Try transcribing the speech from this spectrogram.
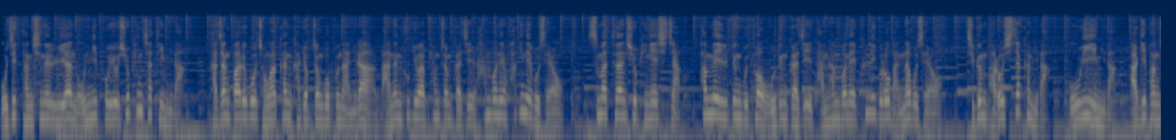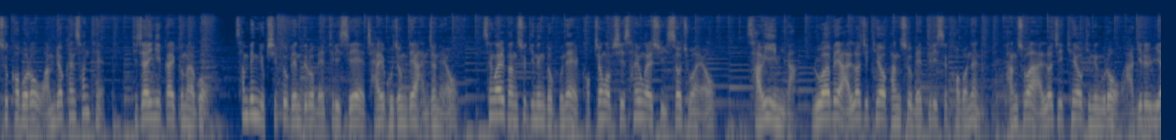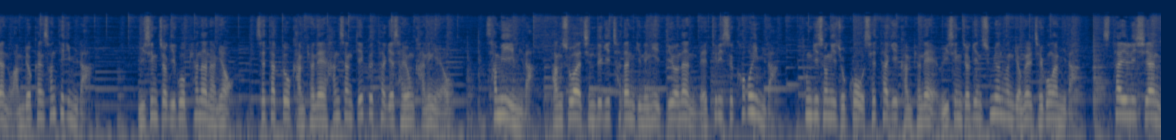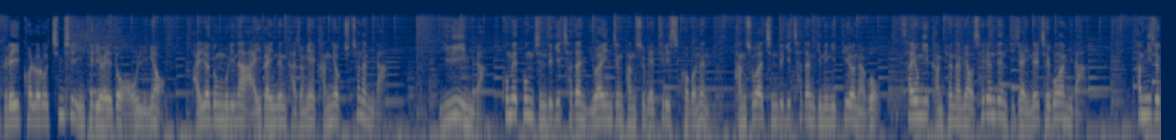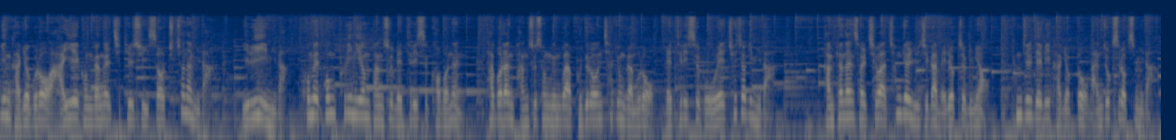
오직 당신을 위한 온리포유 쇼핑 차트입니다. 가장 빠르고 정확한 가격 정보뿐 아니라 많은 후기와 평점까지 한 번에 확인해 보세요. 스마트한 쇼핑의 시작. 판매 1등부터 5등까지 단 한 번의 클릭으로 만나보세요. 지금 바로 시작합니다. 5위입니다. 아기 방수 커버로 완벽한 선택. 디자인이 깔끔하고 360도 밴드로 매트리스에 잘 고정돼 안전해요. 생활 방수 기능 덕분에 걱정 없이 사용할 수 있어 좋아요. 4위입니다. 루아베 알러지 케어 방수 매트리스 커버는 방수와 알러지 케어 기능으로 아기를 위한 완벽한 선택입니다. 위생적이고 편안하며 세탁도 간편해 항상 깨끗하게 사용 가능해요. 3위입니다. 방수와 진드기 차단 기능이 뛰어난 매트리스 커버입니다. 통기성이 좋고 세탁이 간편해 위생적인 수면 환경을 제공합니다. 스타일리시한 그레이 컬러로 침실 인테리어에도 어울리며 반려동물이나 아이가 있는 가정에 강력 추천합니다. 2위입니다. 코메폼 진드기 차단 유아 인증 방수 매트리스 커버는 방수와 진드기 차단 기능이 뛰어나고 사용이 간편하며 세련된 디자인을 제공합니다. 합리적인 가격으로 아이의 건강을 지킬 수 있어 추천합니다. 1위입니다. 코메폼 프리미엄 방수 매트리스 커버는 탁월한 방수 성능과 부드러운 착용감으로 매트리스 보호에 최적입니다. 간편한 설치와 청결 유지가 매력적이며 품질 대비 가격도 만족스럽습니다.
